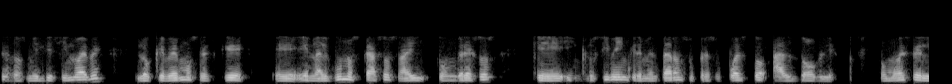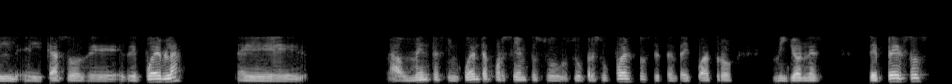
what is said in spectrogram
de 2019. Lo que vemos es que eh, en algunos casos hay congresos que inclusive incrementaron su presupuesto al doble, como es el, el caso de, de Puebla, eh, aumenta 50% su, su presupuesto, 74 millones de pesos,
